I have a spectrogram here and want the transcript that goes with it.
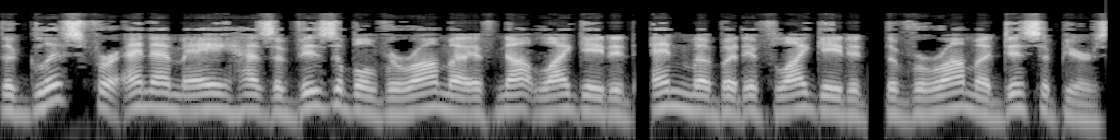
The glyphs for NMA has a visible virama if not ligated, NMA but if ligated, the virama disappears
